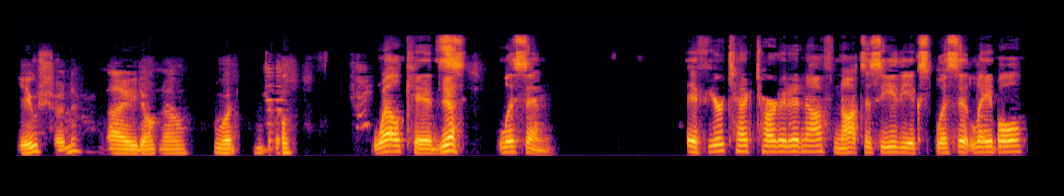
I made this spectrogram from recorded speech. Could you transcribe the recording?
You should. I don't know what. Well, kids, Yes. listen. If you're tech tarded enough not to see the explicit label,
